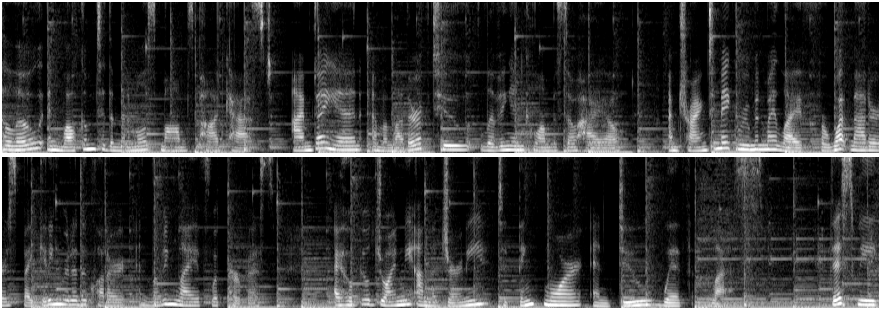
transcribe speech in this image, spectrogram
Hello, and welcome to the Minimalist Moms podcast. I'm Diane. I'm a mother of two living in Columbus, Ohio. I'm trying to make room in my life for what matters by getting rid of the clutter and living life with purpose. I hope you'll join me on the journey to think more and do with less. This week,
